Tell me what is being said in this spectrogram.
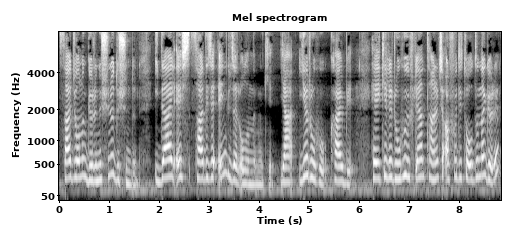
sadece onun görünüşünü düşündün. İdeal eş sadece en güzel olanı mı ki? Ya, ya ruhu, kalbi, heykele ruhu üfleyen tanrıça Afrodit olduğuna göre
